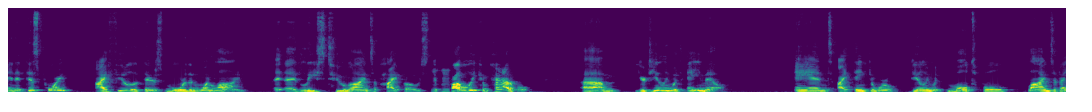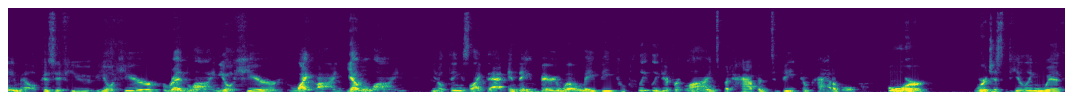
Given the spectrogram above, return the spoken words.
and at this point i feel that there's more than one line at least two lines of hypos they're Mhm. probably compatible um, you're dealing with amel and i think that we're dealing with multiple lines of amel because if you you'll hear red line you'll hear white line yellow line you know things like that and they very well may be completely different lines but happen to be compatible or we're just dealing with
